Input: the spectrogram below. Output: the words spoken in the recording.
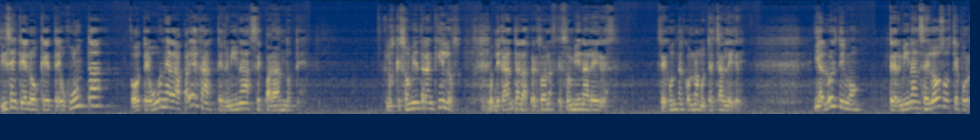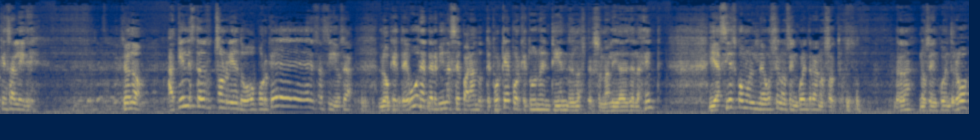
Dicen que lo que te junta o te une a la pareja, termina separándote. Los que son bien tranquilos, le cantan a las personas que son bien alegres. Se juntan con una muchacha alegre. Y al último, terminan celosos que porque es alegre. ¿Sí no? ¿A quién le estás sonriendo? ¿O por qué es así? O sea, lo que te une termina separándote. ¿Por qué? Porque tú no entiendes las personalidades de la gente. Y así es como el negocio nos encuentra a nosotros. ¿Verdad? Nos encontró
